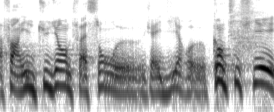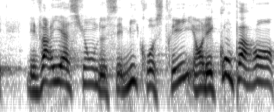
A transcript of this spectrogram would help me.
enfin, étudiant de façon, euh, j'allais dire, euh, quantifiée les variations de ces microstries et en les comparant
